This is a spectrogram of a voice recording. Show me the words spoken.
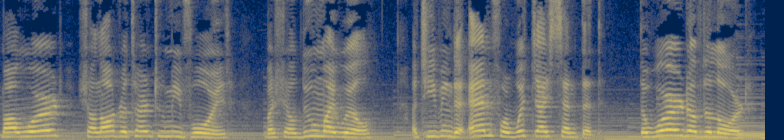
My word shall not return to me void but shall do my will, achieving the end for which I sent it. The word of the Lord.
